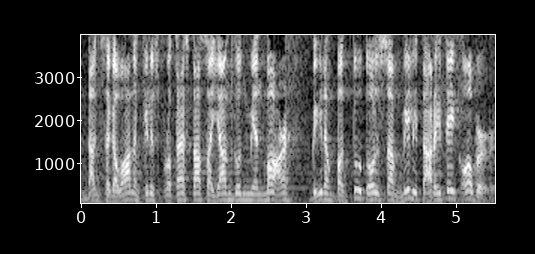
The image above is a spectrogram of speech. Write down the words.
nagsagawa ng kilos protesta sa Yangon, Myanmar bilang pagtutol sa military takeover.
